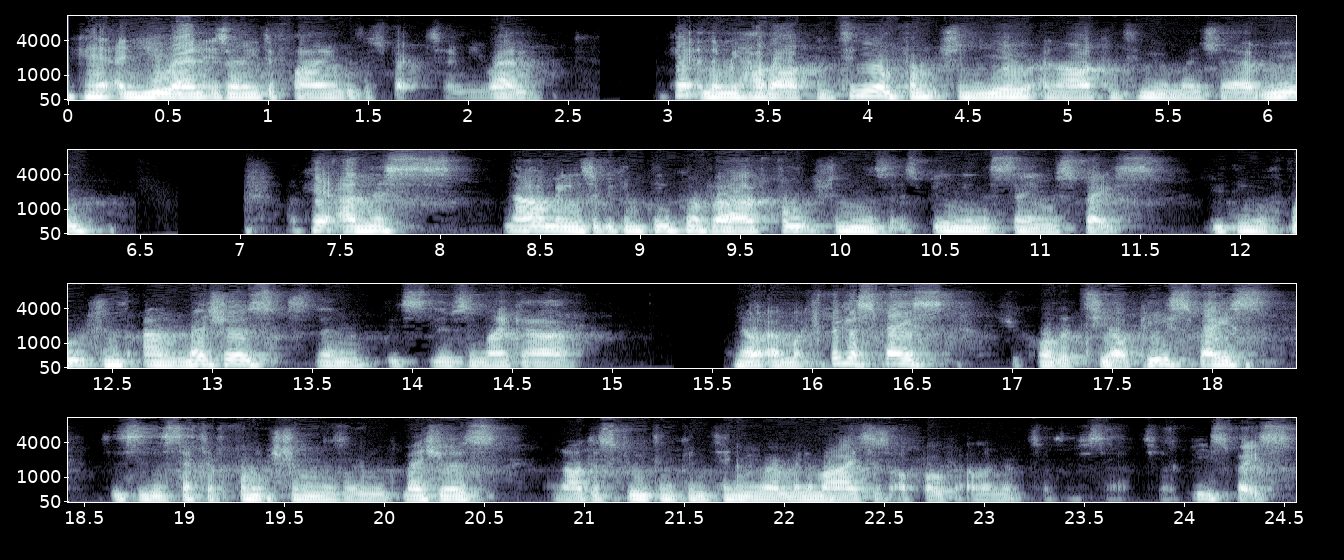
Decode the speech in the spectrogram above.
okay, and un is only defined with respect to mu n. Okay, and then we have our continuum function u and our continuum measure mu. Okay, and this now means that we can think of our functions as being in the same space. We think of functions and measures, so then this lives in like a, you know, a much bigger space, which we call the TLP space. This is a set of functions and measures, and our discrete and continuum minimizers are both elements of this uh, TLP space.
